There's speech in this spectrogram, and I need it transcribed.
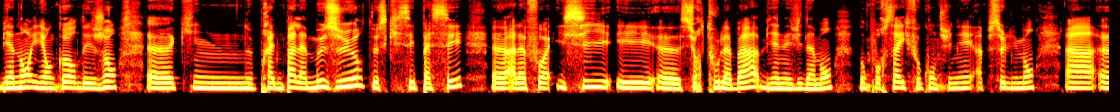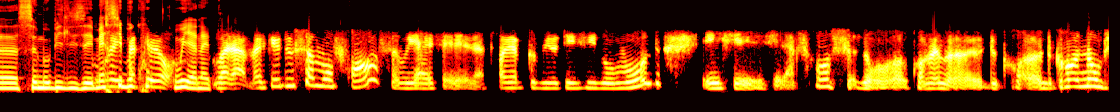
Bien non, il y a encore des gens euh, qui ne prennent pas la mesure de ce qui s'est passé, euh, à la fois ici et euh, surtout là-bas, bien évidemment. Donc pour ça, il faut continuer absolument à se mobiliser. Merci beaucoup. oui, Annette. Voilà, parce que nous sommes en France, oui, c'est la troisième communauté juive au monde, et c'est la France dont quand même de, grand, de grand nombre,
